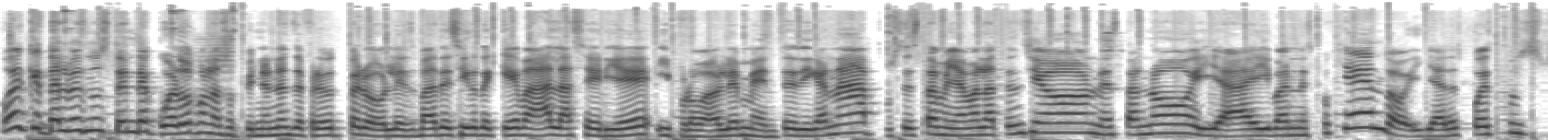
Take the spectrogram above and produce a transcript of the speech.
puede que tal vez no estén de acuerdo con las opiniones de Freud, pero les va a decir de qué va la serie y probablemente digan, ah, pues esta me llama la atención, esta no, y ya ahí van escogiendo y ya después pues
